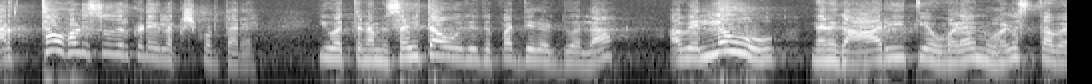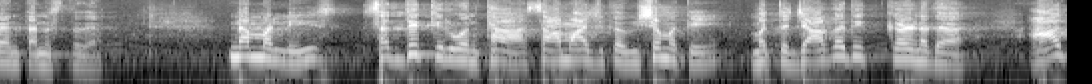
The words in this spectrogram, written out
ಅರ್ಥ ಹೊಳಿಸೋದ್ರ ಕಡೆ ಲಕ್ಷ್ಯ ಕೊಡ್ತಾರೆ. ಇವತ್ತು ನಮ್ಮ ಸವಿತಾ ಓದಿದ ಪದ್ಯಗಳಿದ್ವಲ್ಲ ಅವೆಲ್ಲವೂ ನನಗೆ ಆ ರೀತಿಯ ಹೊಳನ್ನು ಹೊಳಿಸ್ತವೆ ಅಂತ ಅನ್ನಿಸ್ತದೆ. ನಮ್ಮಲ್ಲಿ ಸದ್ಯಕ್ಕಿರುವಂಥ ಸಾಮಾಜಿಕ ವಿಷಮತೆ ಮತ್ತು ಜಾಗತೀಕರಣದ ಆದ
